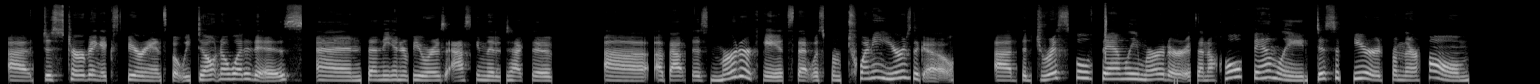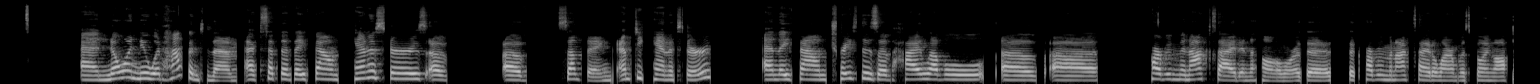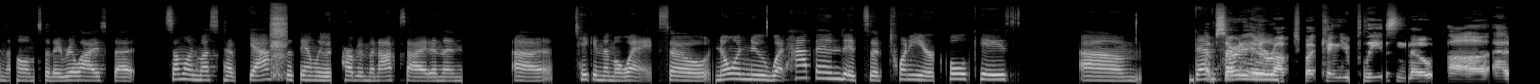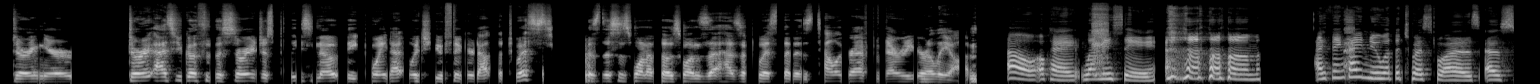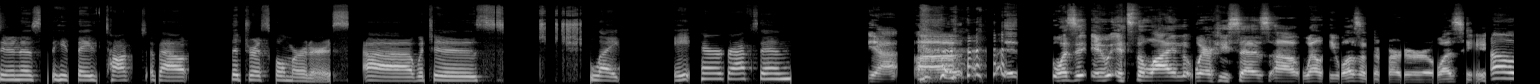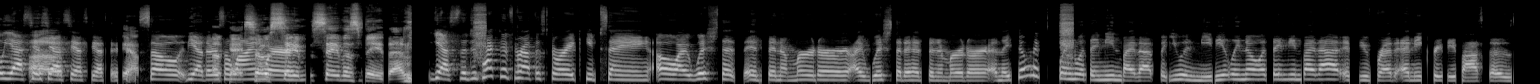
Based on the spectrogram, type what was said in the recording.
uh, disturbing experience, but we don't know what it is. And then the interviewer is asking the detective uh, about this murder case that was from 20 years ago. Uh, the Driscoll family murders, and a whole family disappeared from their home, and no one knew what happened to them except that they found canisters of of something, empty canisters, and they found traces of high levels of uh, carbon monoxide in the home, or the, the carbon monoxide alarm was going off in the home. So they realized that someone must have gassed the family with carbon monoxide and then uh, taken them away. So no one knew what happened. It's a 20 year cold case. Um, then I'm sorry to interrupt, but can you please note uh, at during your during as you go through the story, just please note the point at which you figured out the twist, because this is one of those ones that has a twist that is telegraphed very early on. Oh, okay. Let me see. um, I think I knew what the twist was as soon as he, they talked about the Driscoll murders, uh, which is like eight paragraphs in. Yeah, uh, was it, it? It's the line where he says, uh, "Well, he wasn't a murderer, was he?" oh yes, yes, Uh, yes, yes, yes, yes. yeah. So yeah, there's okay, a line so where same same as me then. yes, the detective throughout the story keeps saying, "Oh, I wish that it had been a murder. I wish that it had been a murder," and they don't explain what they mean by that, but you immediately know what they mean by that if you've read any creepypastas.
